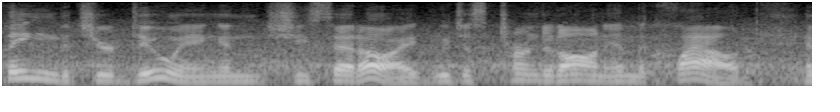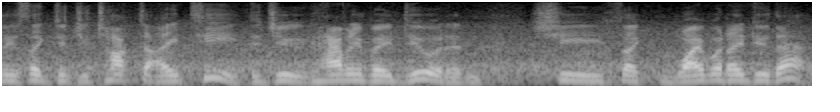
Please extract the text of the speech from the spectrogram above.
thing that you're doing? And she said, oh, I, we just turned it on in the cloud. And he's like, did you talk to IT? Did you have anybody do it? And she's like, why would I do that,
